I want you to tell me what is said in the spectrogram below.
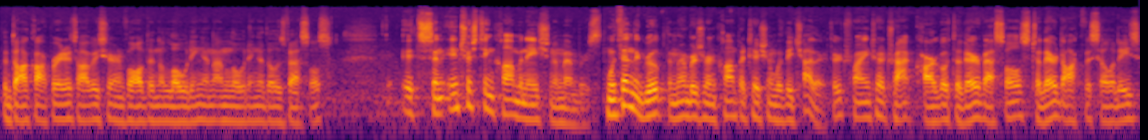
The dock operators obviously are involved in the loading and unloading of those vessels. It's an interesting combination of members. Within the group, the members are in competition with each other. They're trying to attract cargo to their vessels, to their dock facilities,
